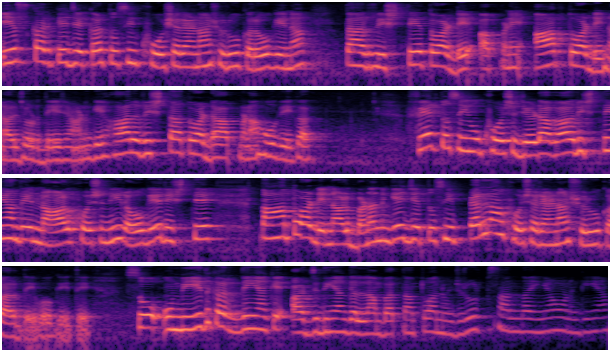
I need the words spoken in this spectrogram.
ਇਸ ਕਰਕੇ ਜੇਕਰ ਤੁਸੀਂ ਖੁਸ਼ ਰਹਿਣਾ ਸ਼ੁਰੂ ਕਰੋਗੇ ਨਾ ਤਾਂ ਰਿਸ਼ਤੇ ਤੁਹਾਡੇ ਆਪਣੇ ਆਪ ਤੁਹਾਡੇ ਨਾਲ ਜੁੜਦੇ ਜਾਣਗੇ। ਹਰ ਰਿਸ਼ਤਾ ਤੁਹਾਡਾ ਆਪਣਾ ਹੋਵੇਗਾ। ਫਿਰ ਤੁਸੀਂ ਉਹ ਖੁਸ਼ ਜਿਹੜਾ ਵਾ, ਰਿਸ਼ਤਿਆਂ ਦੇ ਨਾਲ ਖੁਸ਼ ਨਹੀਂ ਰਹੋਗੇ। ਰਿਸ਼ਤੇ ਤਾਂ ਤੁਹਾਡੇ ਨਾਲ ਬਣਨਗੇ ਜੇ ਤੁਸੀਂ ਪਹਿਲਾਂ ਖੁਸ਼ ਰਹਿਣਾ ਸ਼ੁਰੂ ਕਰ ਦੇਵੋਗੇ ਤੇ। ਸੋ ਉਮੀਦ ਕਰਦੀ ਹਾਂ ਕਿ ਅੱਜ ਦੀਆਂ ਗੱਲਾਂ ਬਾਤਾਂ ਤੁਹਾਨੂੰ ਜ਼ਰੂਰ ਪਸੰਦ ਆਈਆਂ ਹੋਣਗੀਆਂ।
